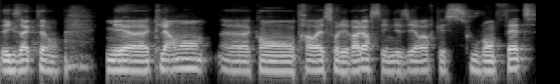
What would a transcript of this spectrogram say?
Exactement. Mais clairement, quand on travaille sur les valeurs, c'est une des erreurs qui est souvent faite,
